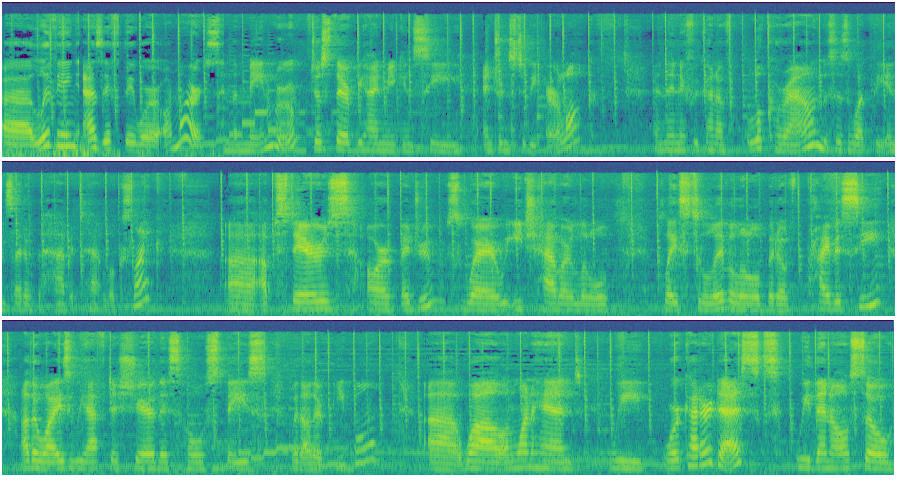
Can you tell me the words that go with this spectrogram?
uh, living as if they were on Mars. In the main room, just there behind me you can see entrance to the airlock. And then if we kind of look around, this is what the inside of the habitat looks like. Uh, upstairs are bedrooms where we each have our little place to live, a little bit of privacy. Otherwise, we have to share this whole space with other people. Uh, while on one hand, we work at our desks, we then also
